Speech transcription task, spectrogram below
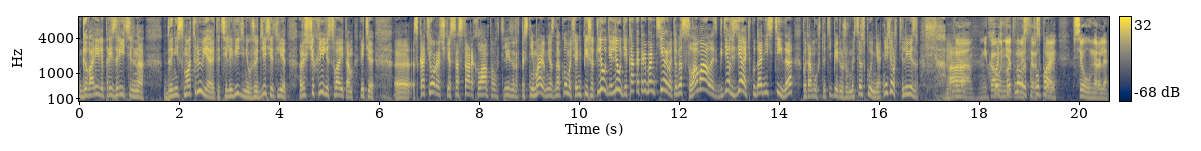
говорили презрительно, да не смотрю я это телевидение уже 10 лет, расчехлили свои там эти э, скатерочки со старых ламповых телевизоров, поснимали. У меня знакомый сегодня пишет, люди, люди, как это ремонтировать? У нас сломалось, где взять, куда нести, да? Потому что теперь уже в мастерскую не отнесешь телевизор. Да, а, никого хоть, нет хоть в мастерской. Покупай. Все умерли.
